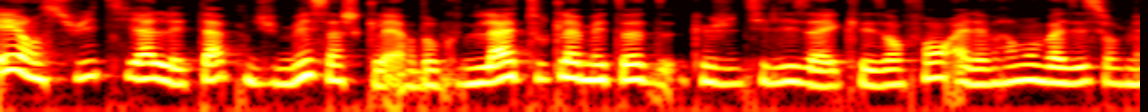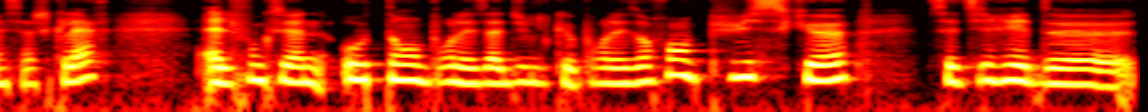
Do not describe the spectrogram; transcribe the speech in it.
et ensuite il y a l'étape du message clair. Donc là, toute la méthode que j'utilise avec les enfants, elle est vraiment basée sur le message clair. Elle fonctionne autant pour les adultes que pour les enfants puisque c'est tiré de,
